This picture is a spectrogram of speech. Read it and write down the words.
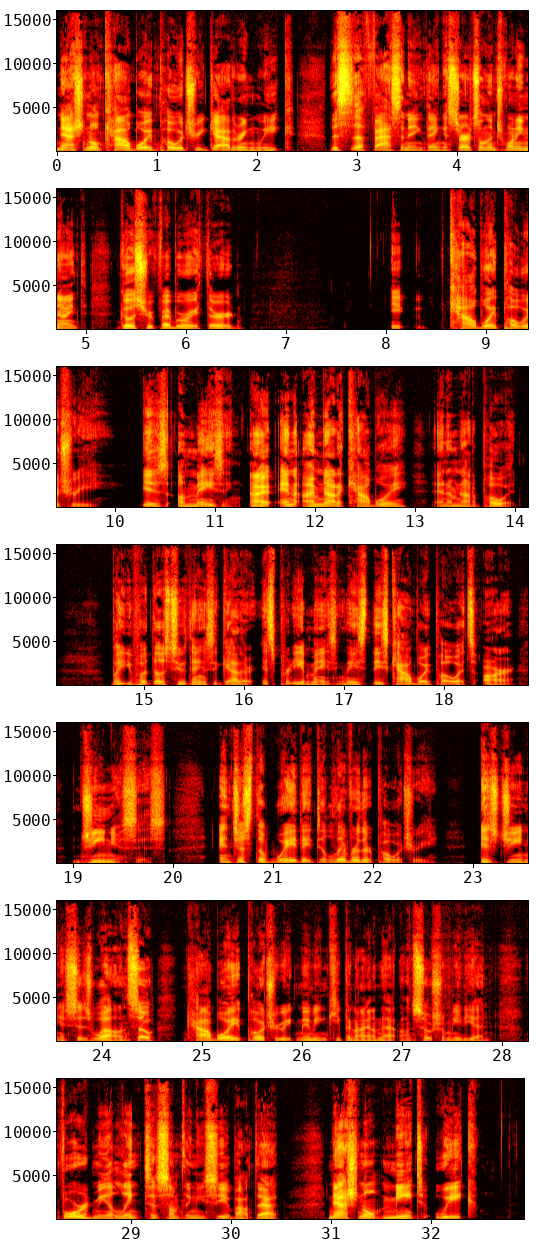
National Cowboy Poetry Gathering Week. This is a fascinating thing. It starts on the 29th, goes through February 3rd. It, cowboy poetry is amazing. I, and I'm not a cowboy and I'm not a poet, but you put those two things together, it's pretty amazing. These these cowboy poets are geniuses. And just the way they deliver their poetry is genius as well. And so Cowboy Poetry Week, maybe you can keep an eye on that on social media and forward me a link to something you see about that. National Meat Week,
